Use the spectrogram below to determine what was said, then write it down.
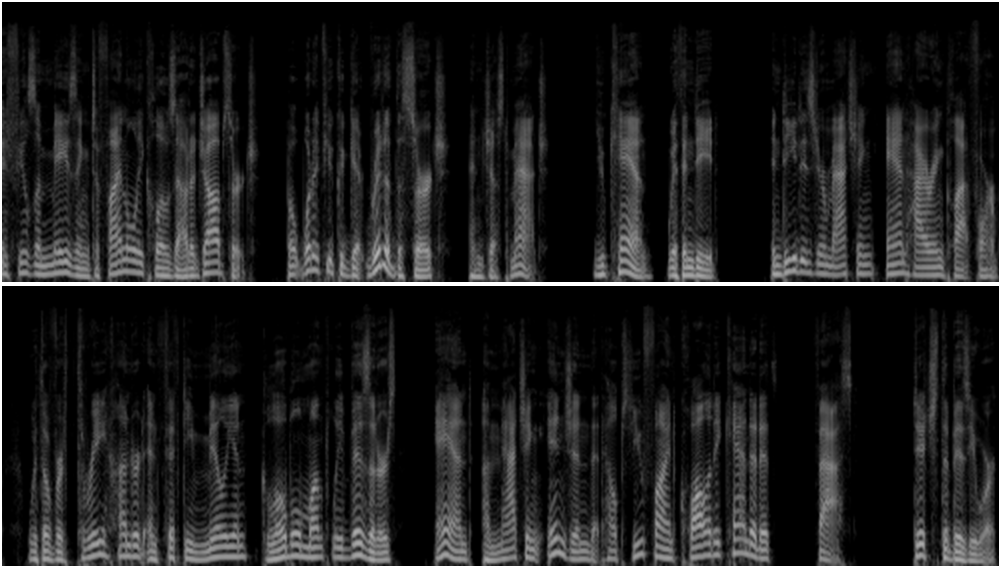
it feels amazing to finally close out a job search. But what if you could get rid of the search and just match? You can with Indeed. Indeed is your matching and hiring platform with over 350 million global monthly visitors and a matching engine that helps you find quality candidates fast. Ditch the busy work.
